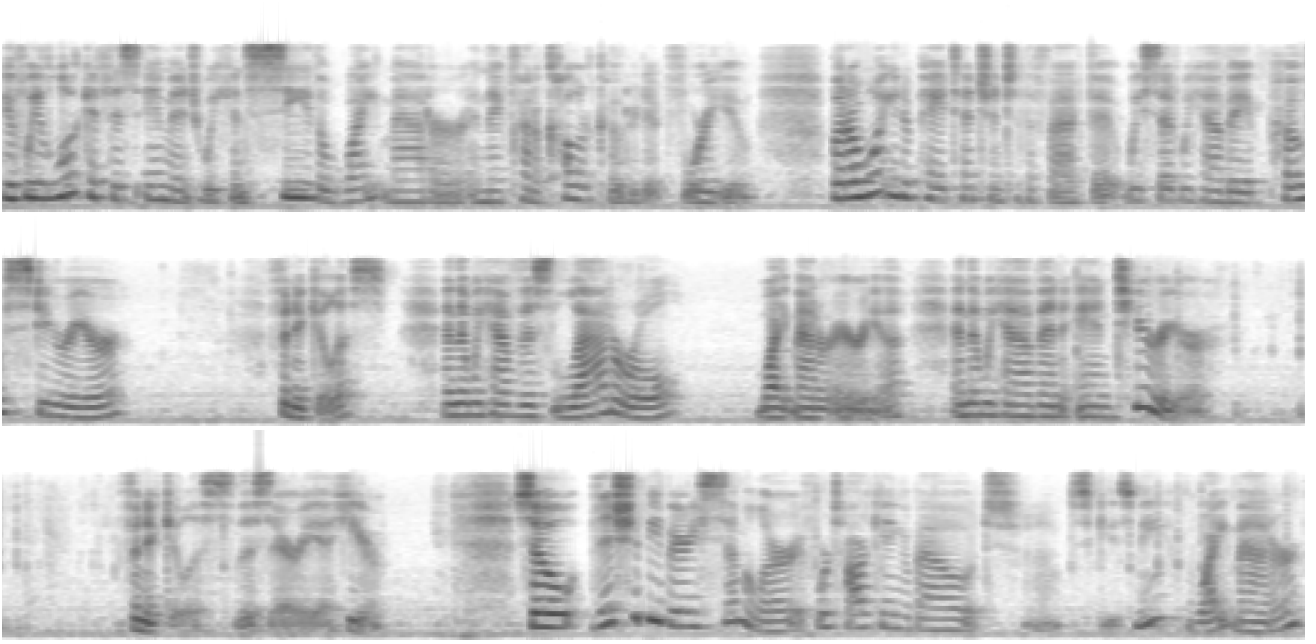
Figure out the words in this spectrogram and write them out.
If we look at this image, we can see the white matter and they've kind of color coded it for you. But I want you to pay attention to the fact that we said we have a posterior funiculus, and then we have this lateral white matter area, and then we have an anterior funiculus, this area here. So this should be very similar if we're talking about, uh, excuse me, white matter.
